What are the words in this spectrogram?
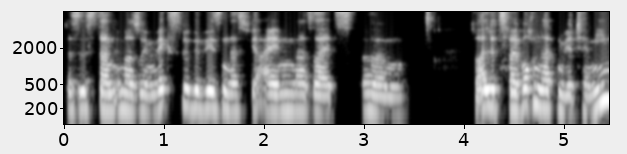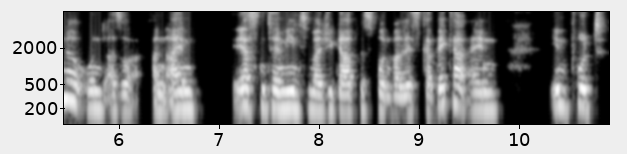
Das ist dann immer so im Wechsel gewesen, dass wir einerseits ähm, so alle zwei Wochen hatten wir Termine und also an einem ersten Termin zum Beispiel gab es von Valeska Becker einen Input.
